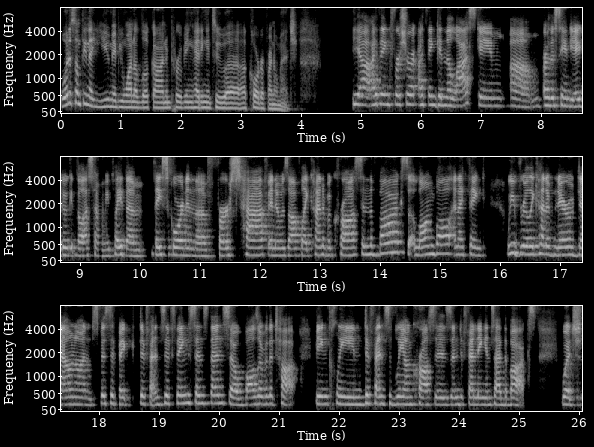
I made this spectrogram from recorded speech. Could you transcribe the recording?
what is something that you maybe want to look on improving heading into a, a quarterfinal match yeah, I think for sure. I think in the last game, um, or the San Diego, the last time we played them, they scored in the first half and it was off like kind of a cross in the box, a long ball. And I think we've really kind of narrowed down on specific defensive things since then. So balls over the top, being clean defensively on crosses and defending inside the box, which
